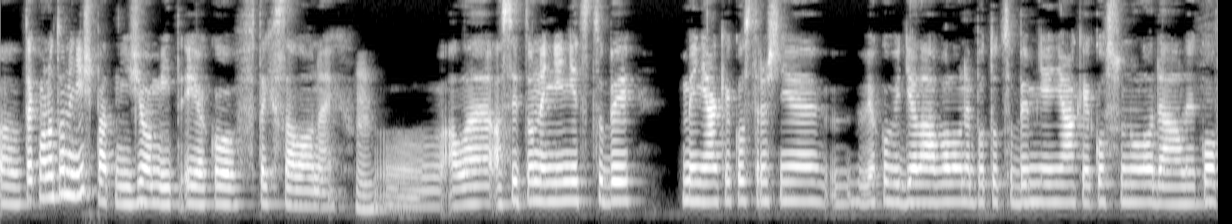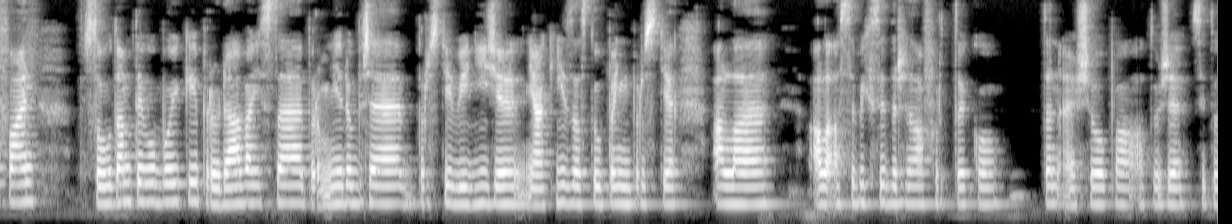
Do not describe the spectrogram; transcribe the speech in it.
Eh, tak ono to není špatný, že jo, mít i jako v těch salonech. Hmm. Eh, ale asi to není nic, co by mi nějak jako strašně jako vydělávalo, nebo to, co by mě nějak jako sunulo dál, jako fajn, jsou tam ty obojky, prodávají se, pro mě dobře, prostě vědí, že nějaký zastoupení prostě, ale, ale asi bych si držela furt jako ten e-shop a, a to, že si to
